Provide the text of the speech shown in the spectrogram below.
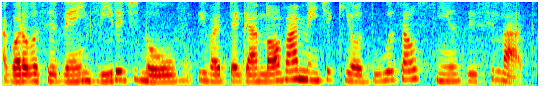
Agora você vem, vira de novo e vai pegar novamente aqui, ó, duas alcinhas desse lado.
